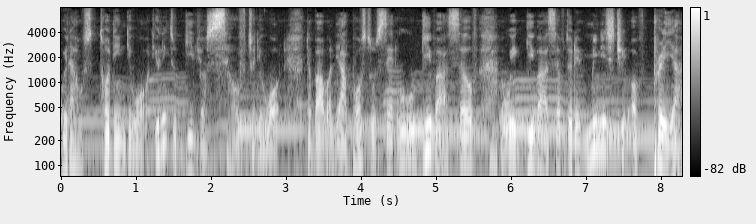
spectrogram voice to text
without studying the word. You need to give yourself to the word. The Bible, the apostle said, We will give ourselves, we give ourselves to the ministry of prayer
